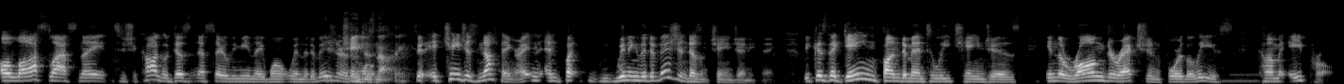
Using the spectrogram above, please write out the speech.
a loss last night to Chicago doesn't necessarily mean they won't win the division. or changes nothing. it it changes nothing, right? And, and but winning the division doesn't change anything because the game fundamentally changes in the wrong direction for the Leafs come April.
